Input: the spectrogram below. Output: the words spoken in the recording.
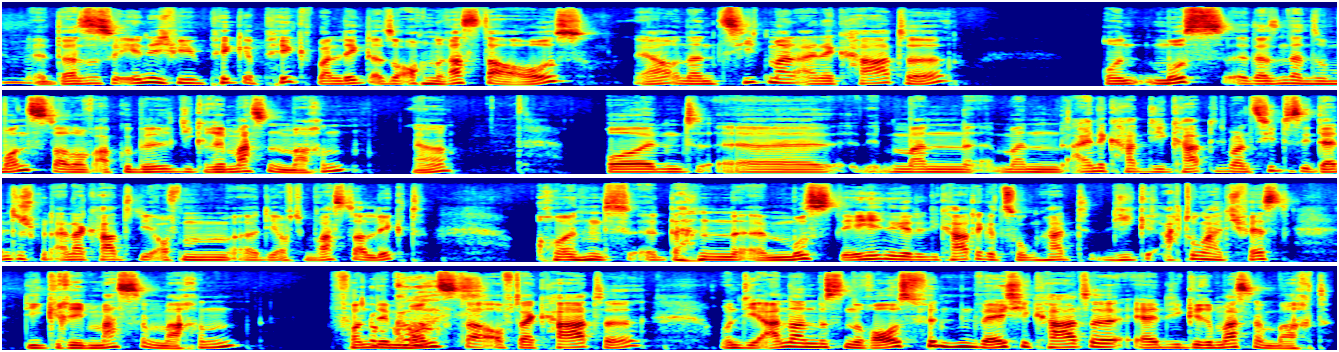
mhm. das ist so ähnlich wie Pick a Pick. Man legt also auch ein Raster aus, ja, und dann zieht man eine Karte und muss, da sind dann so Monster drauf abgebildet, die Grimassen machen, ja. Und äh, man, man, eine Karte, die Karte, die man zieht, ist identisch mit einer Karte, die auf dem, äh, die auf dem Raster liegt. Und äh, dann äh, muss derjenige, der die Karte gezogen hat, die, Achtung, halte ich fest, die Grimasse machen von Oh dem Gott. Monster auf der Karte. Und die anderen müssen rausfinden, welche Karte er die Grimasse macht.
